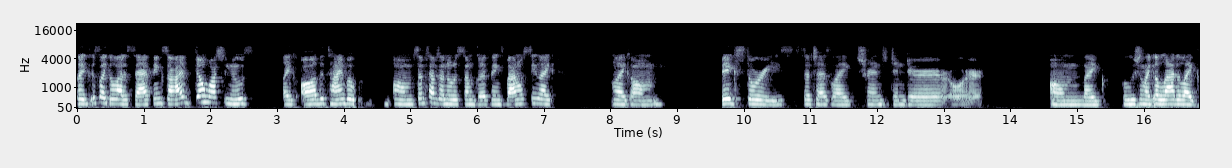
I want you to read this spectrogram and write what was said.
like it's like a lot of sad things. So I don't watch the news like all the time, but um sometimes I notice some good things, but I don't see like like um big stories such as like transgender or um like pollution, like a lot of like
